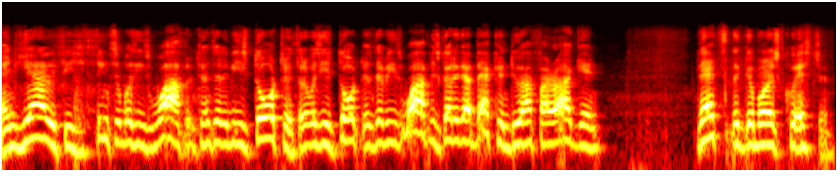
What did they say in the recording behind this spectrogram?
And here, if he thinks it was his wife, and it turns out to be his daughter, thought it was his daughter, it be his wife, he's got to go back and do Hafara again. That's the Gemara's question.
